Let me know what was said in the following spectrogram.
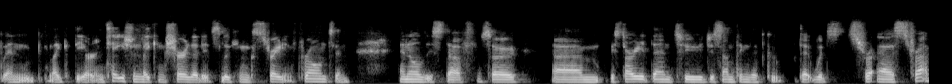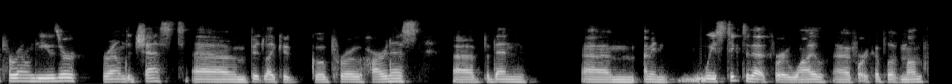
and like the orientation, making sure that it's looking straight in front and and all this stuff. So um, we started then to do something that could that would stra- uh, strap around the user around the chest, um, a bit like a GoPro harness. Uh, but then, um, I mean, we stick to that for a while, uh, for a couple of months,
